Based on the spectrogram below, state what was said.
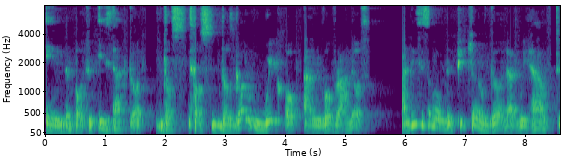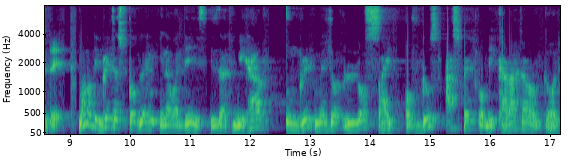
in the bottle. Is that God? Does, does, does God wake up and revolve around us? And this is some of the picture of God that we have today. One of the greatest problems in our days is that we have, in great measure, lost sight of those aspects of the character of God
